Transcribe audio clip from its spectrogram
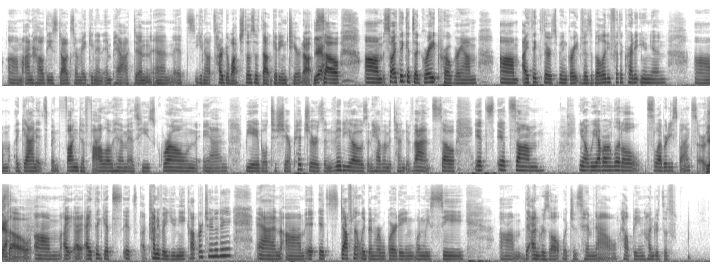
Um, on how these dogs are making an impact, and and it's you know it's hard to watch those without getting teared up. Yeah. So, um, so I think it's a great program. Um, I think there's been great visibility for the credit union. Um, again, it's been fun to follow him as he's grown and be able to share pictures and videos and have him attend events. So it's it's um, you know we have our own little celebrity sponsor. Yeah. So um, I, I, I think it's it's kind of a unique opportunity, and um, it, it's definitely been rewarding when we see. Um, the end result, which is him now helping hundreds of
